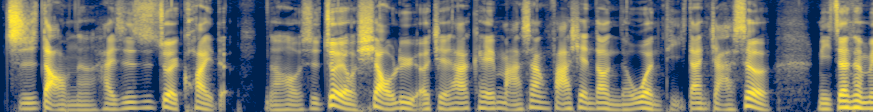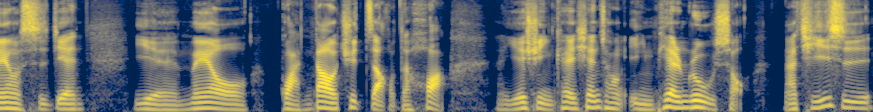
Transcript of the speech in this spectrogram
指导呢，还是是最快的，然后是最有效率，而且他可以马上发现到你的问题。但假设你真的没有时间，也没有管道去找的话，也许你可以先从影片入手。那其实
